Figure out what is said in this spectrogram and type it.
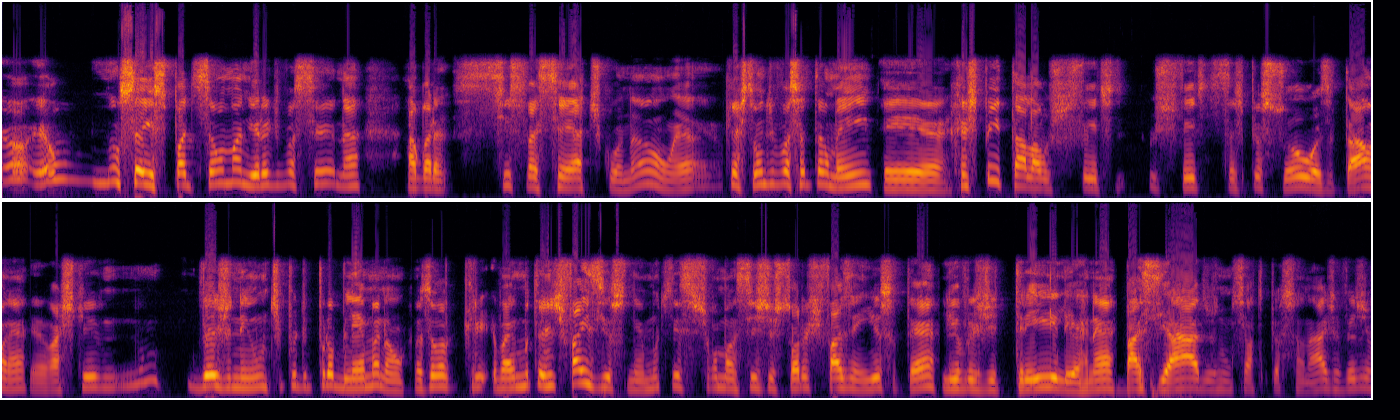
eu, eu não sei, isso pode ser uma maneira de você, né? Agora, se isso vai ser ético ou não, é questão de você também é, respeitar lá os feitos, os feitos dessas pessoas e tal, né? Eu acho que não vejo nenhum tipo de problema, não. Mas, eu, mas muita gente faz isso, né? Muitos desses romancistas históricos fazem isso, até livros de thriller, né? Baseados num certo personagem. Eu vejo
